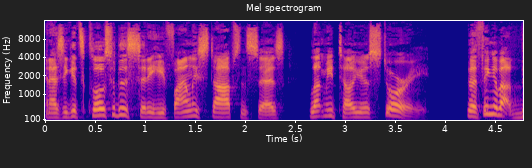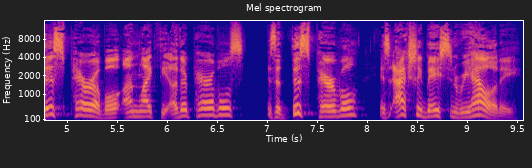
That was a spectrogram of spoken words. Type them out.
And as he gets closer to the city, he finally stops and says, Let me tell you a story. The thing about this parable, unlike the other parables, is that this parable is actually based in reality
